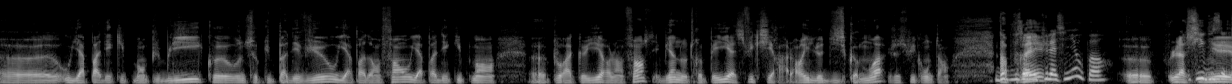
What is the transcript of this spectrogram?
euh, où il n'y a pas d'équipement public, où on ne s'occupe pas des vieux, où il n'y a pas d'enfants, où il n'y a pas d'équipement euh, pour accueillir l'enfance, eh bien notre pays asphyxiera. Alors ils le disent comme moi, je suis content. Donc vous auriez pu la signer ou pas? euh, La Si vous- si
